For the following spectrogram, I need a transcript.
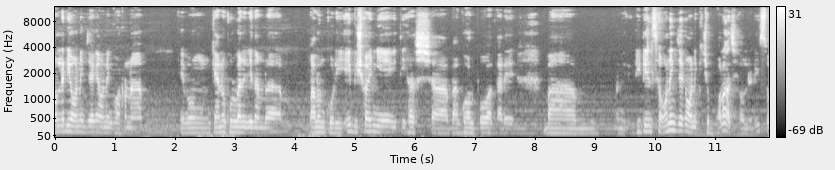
অলরেডি অনেক জায়গায় অনেক ঘটনা এবং কেন কোরবানির ঈদ আমরা পালন করি এই বিষয় নিয়ে ইতিহাস বা গল্প আকারে বা মানে ডিটেলসে অনেক জায়গায় অনেক কিছু বলা আছে অলরেডি সো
